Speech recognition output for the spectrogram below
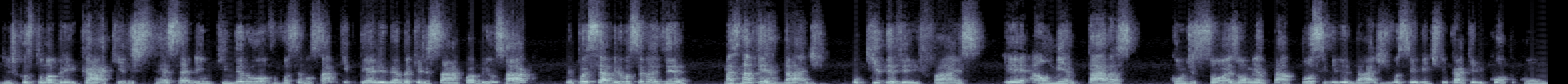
A gente costuma brincar que eles recebem um Kinder Ovo. Você não sabe o que tem ali dentro daquele saco. Abriu o saco, depois se abrir você vai ver. Mas, na verdade, o que DVI faz é aumentar as condições, aumentar a possibilidade de você identificar aquele corpo com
